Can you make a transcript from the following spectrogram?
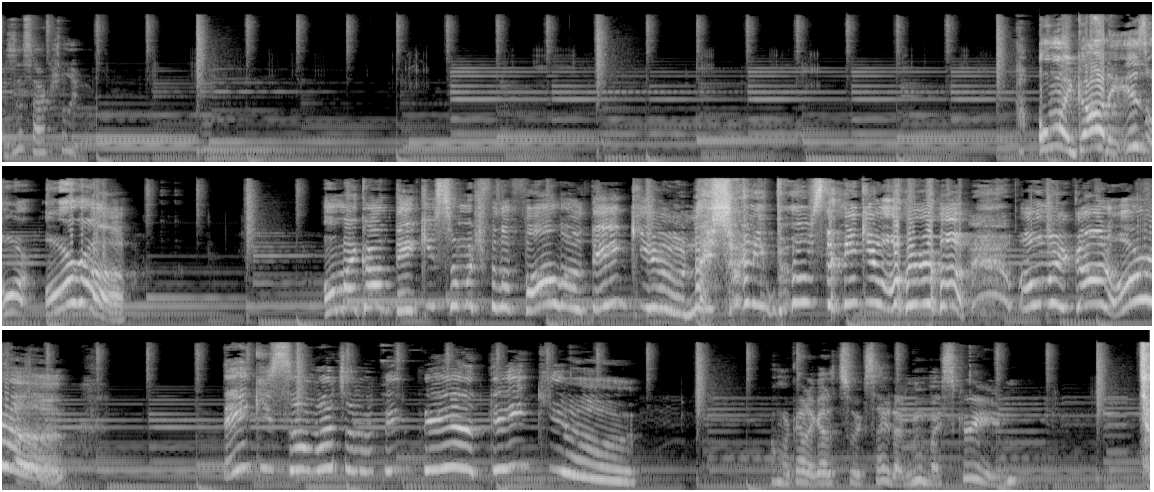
Is this actually? My god, it is or Aura! Oh my god, thank you so much for the follow! Thank you! Nice shiny boobs! Thank you, Aura! Oh my god, Aura! Thank you so much, I'm a big fan! Thank you! Oh my god, I got so excited, I moved my screen.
